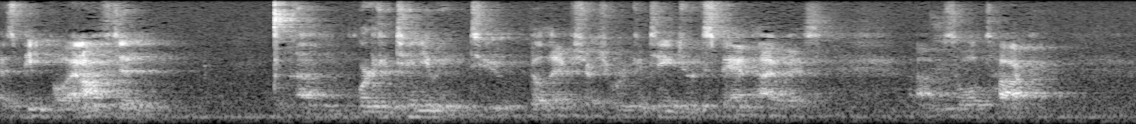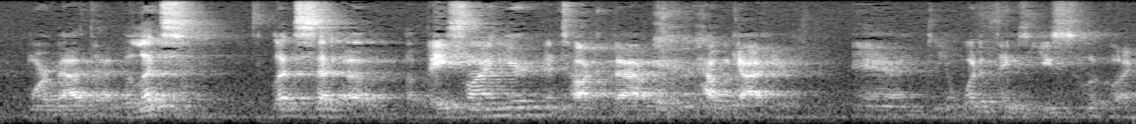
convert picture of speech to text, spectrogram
as people? And often, um, we're continuing to build infrastructure. We're continuing to expand highways. Um, so we'll talk more about that. But let's let's set up a, baseline here and talk about how we got here and you know, what do things used to look like.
